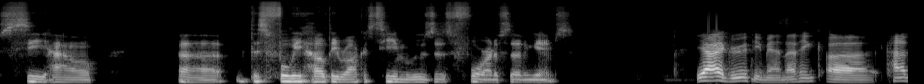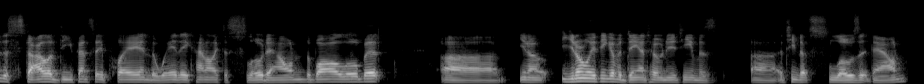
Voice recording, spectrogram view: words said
see how uh, this fully healthy Rockets team loses four out of seven games. Yeah, I agree with you, man. I think uh, kind of the style of defense they play and the way they kind of like to slow down the ball a little bit. Uh, you know, you don't really think of a D'Antoni team as uh, a team that slows it down.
